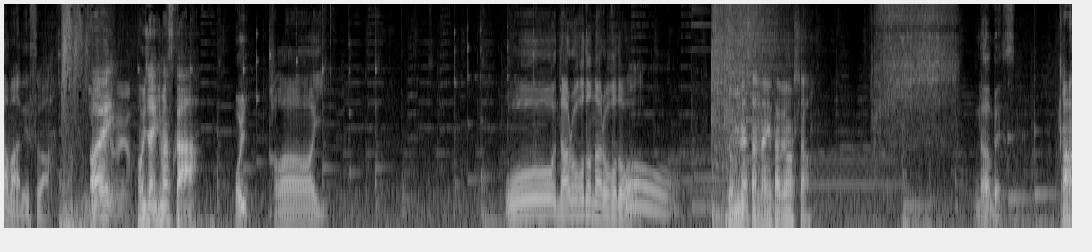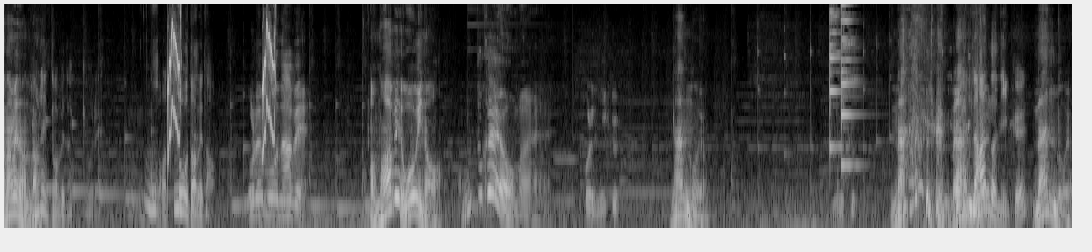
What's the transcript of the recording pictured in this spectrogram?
アーマーですわ。はいほいじゃあ行きますか。おい。かわい。いおーなるほどなるほど。お今日皆さん何食べました？鍋っすね。あ鍋なんだ。何食べたっけ俺。納豆食べた俺も鍋。あ鍋多いな。本当かよお前。俺肉。なんのよ。なな なんのよ。何の肉？いなんのよ。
